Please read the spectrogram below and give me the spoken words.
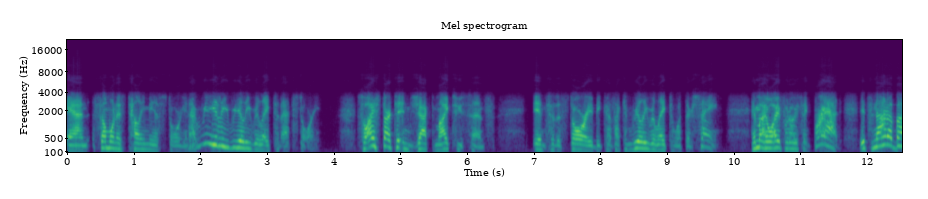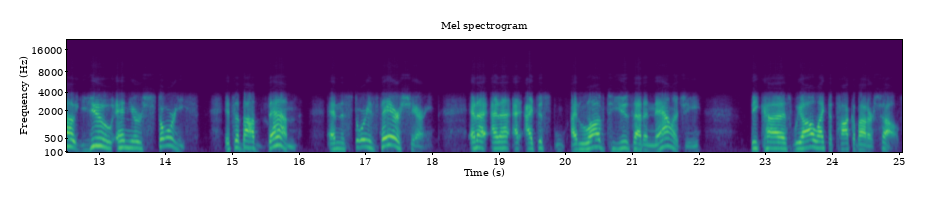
and someone is telling me a story and I really, really relate to that story. So I start to inject my two cents into the story because I can really relate to what they're saying. And my wife would always say, Brad, it's not about you and your stories. It's about them and the stories they are sharing. And I and I, I just I love to use that analogy because we all like to talk about ourselves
